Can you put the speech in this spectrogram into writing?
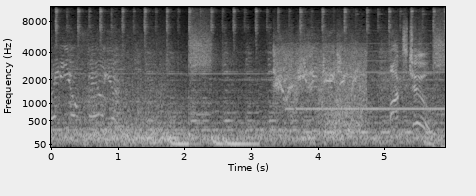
Radio failure! He's engaging me! Fox 2.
